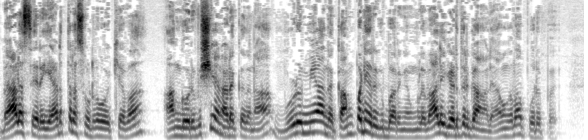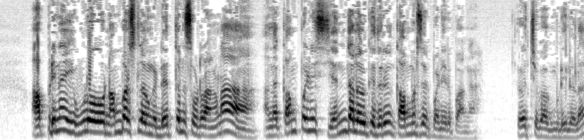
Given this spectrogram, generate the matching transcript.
வேலை செய்கிற இடத்துல சொல்கிற ஓகேவா அங்கே ஒரு விஷயம் நடக்குதுன்னா முழுமையாக அந்த கம்பெனி இருக்கு பாருங்க. உங்களை வேலைக்கு எடுத்துருக்காங்களே அவங்க தான் பொறுப்பு. அப்படின்னா இவ்வளோ நம்பர்ஸில் அவங்க டெத்துன்னு சொல்கிறாங்கன்னா அந்த கம்பெனிஸ் எந்த அளவுக்கு இது கம்பன்சேட் பண்ணியிருப்பாங்க? யோசிச்சு பார்க்க முடியல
